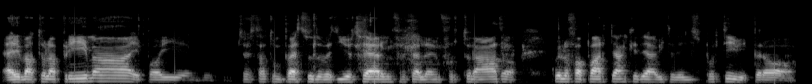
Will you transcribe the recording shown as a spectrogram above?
è arrivato là prima e poi c'è stato un pezzo dove io c'ero, mio fratello è infortunato, quello fa parte anche della vita degli sportivi, però,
